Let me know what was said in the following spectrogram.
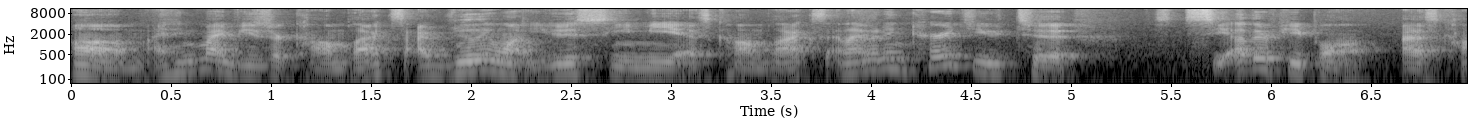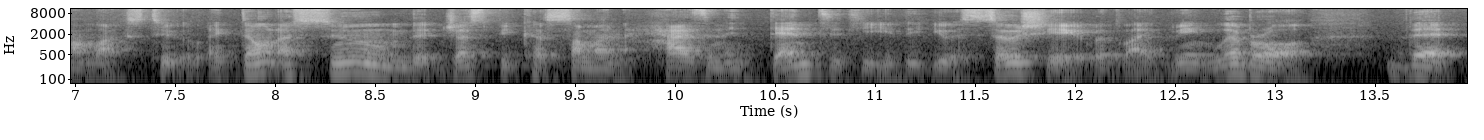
um, I think my views are complex. I really want you to see me as complex, and I would encourage you to see other people as complex too. Like don't assume that just because someone has an identity that you associate with like being liberal, that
